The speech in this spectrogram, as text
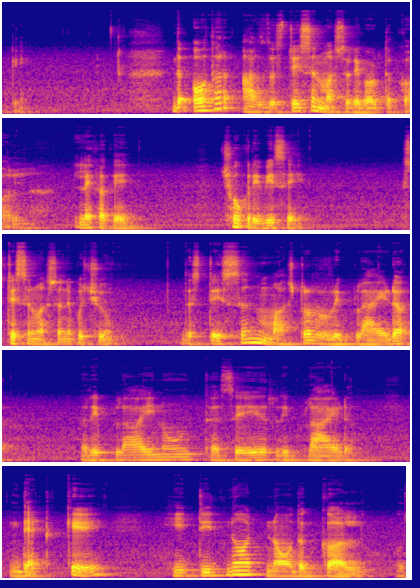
ઓકે ધ ઓથર આઝ the station master about the call લેખકે છોકરી વિશે સ્ટેશન માસ્ટરને પૂછ્યું. ધ સ્ટેશન માસ્ટર રિપ્લાયડ રિપ્લાયનું થશે રિપ્લાયડ દેટ કે he did not know the girl who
